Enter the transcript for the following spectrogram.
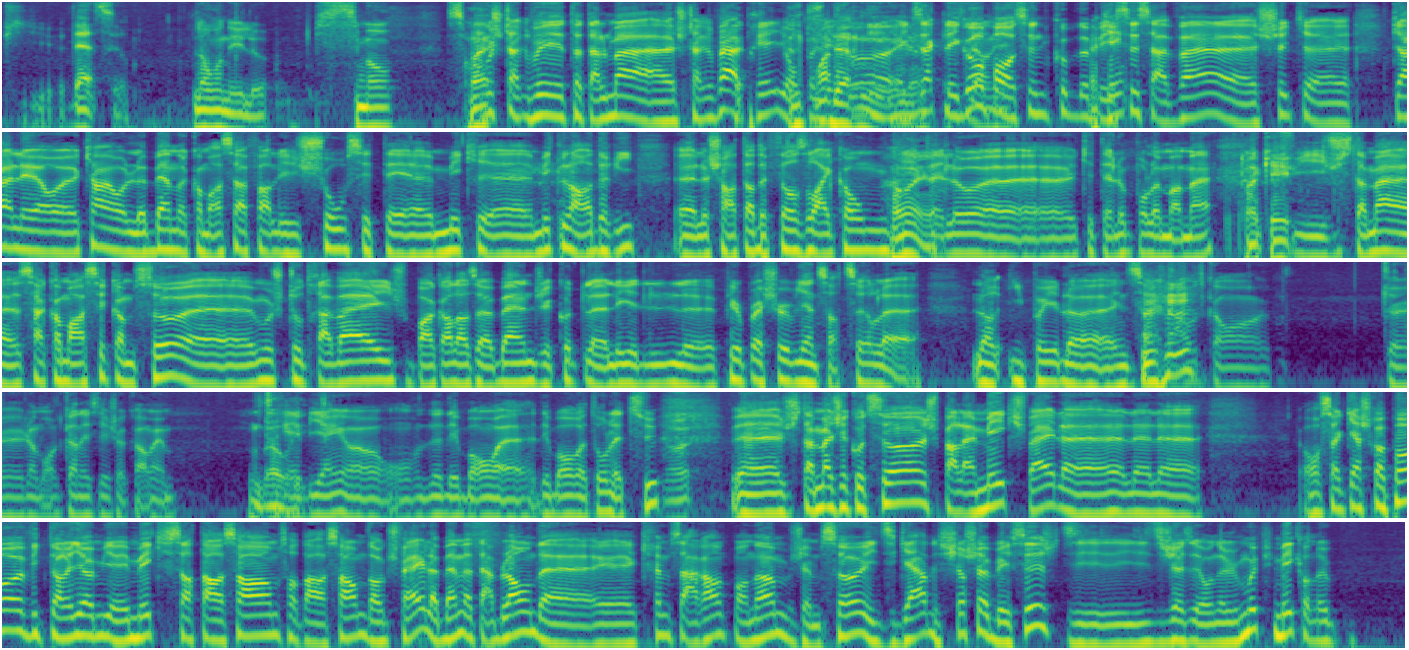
puis euh, that's it. Là, on est là. Puis Simon, Moi, je suis arrivé totalement. à- Je suis arrivé après. Ils ont Le dernier, là. Exact. Les Le gars ont passé une coupe de Ok. B6 avant. Euh, je sais que quand, les- euh, quand le band a commencé à faire les shows, c'était euh, Mick, euh, Mick Landry, euh, le chanteur de Feels Like Home, qui, Ah ouais. était là, euh, qui était là pour le moment. Puis justement, ça a commencé comme ça. Euh, moi, je suis au travail, je suis pas encore dans un band. J'écoute le, le Peer Pressure vient de sortir le- leur EP là, Inside Mhm. Out qu'on- que le monde connaît déjà quand même Ben très oui. bien. Euh, On a des bons, euh, des bons retours là-dessus. Ouais. Euh, justement, j'écoute ça, je parle à Mick, je fais le, le- le- on se le cachera pas, Victoria et Mick ils sortent ensemble, sont ensemble. Donc je fais hey, le ben de ta blonde, euh, crème ça rentre, mon homme, j'aime ça. Il dit garde, il cherche un bassiste. Je dis, il dit, je- on a, moi puis Mick, on a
